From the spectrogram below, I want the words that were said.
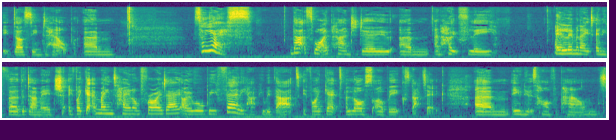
it does seem to help. Um, so yes, that's what I plan to do um, and hopefully eliminate any further damage. If I get a maintain on Friday, I will be fairly happy with that. If I get a loss, I'll be ecstatic, um, even if it's half a pound.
